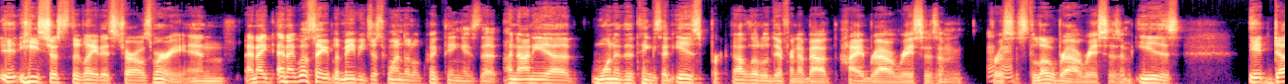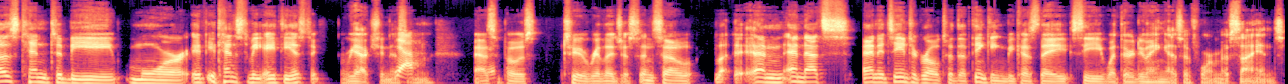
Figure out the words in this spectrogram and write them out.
it, he's just the latest Charles Murray, and and I and I will say maybe just one little quick thing is that Hanania. One of the things that is a little different about highbrow racism mm-hmm. versus lowbrow racism is it does tend to be more. It, it tends to be atheistic reactionism yeah. as opposed to religious and so and and that's and it's integral to the thinking because they see what they're doing as a form of science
